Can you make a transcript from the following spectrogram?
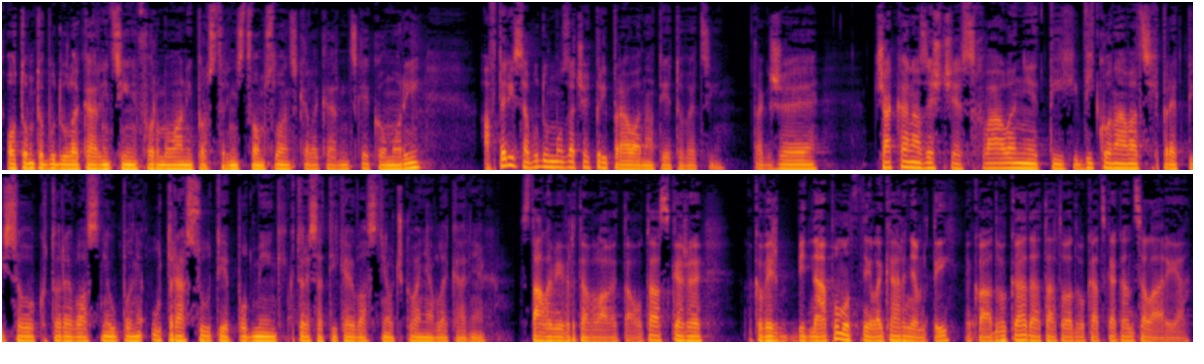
O tomto budú lekárnici informovaní prostredníctvom Slovenskej lekárnickej komory a vtedy sa budú môcť začať pripravovať na tieto veci. Takže čaká nás ešte schválenie tých vykonávacích predpisov, ktoré vlastne úplne utrasú tie podmienky, ktoré sa týkajú vlastne očkovania v lekárniach. Stále mi vrtá v hlave tá otázka, že ako vieš byť nápomocný lekárňam ty, ako advokát a táto advokátska kancelária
